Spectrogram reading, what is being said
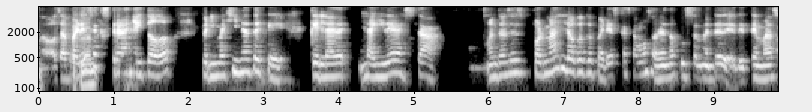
¿no? O sea, parece extraña y todo, pero imagínate que, que la, la, idea está. Entonces, por más loco que parezca, estamos hablando justamente de, de temas...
